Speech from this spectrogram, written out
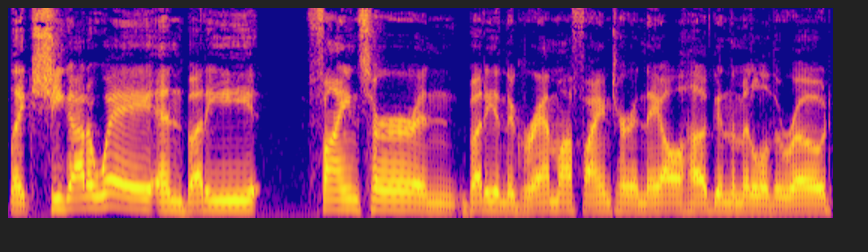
Like she got away, and Buddy finds her, and Buddy and the grandma find her, and they all hug in the middle of the road,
